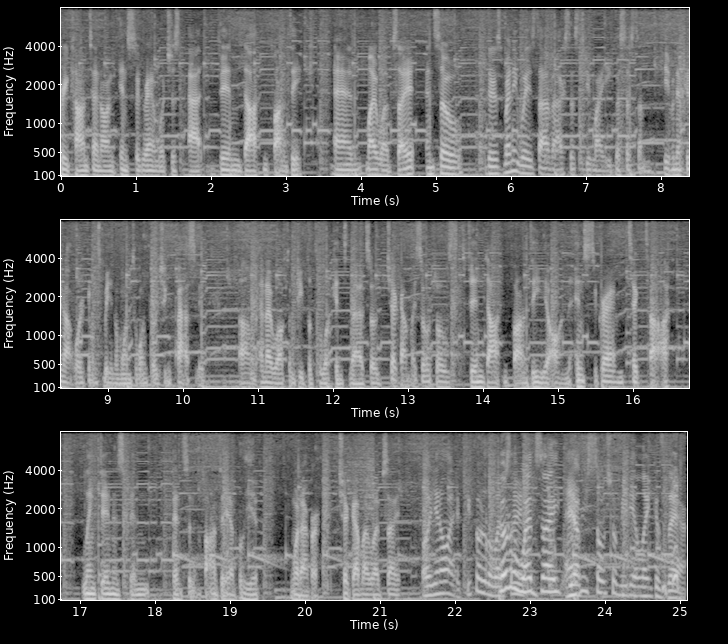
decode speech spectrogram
free content on Instagram, which is at vin.infante, and my website. And so there's many ways to have access to my ecosystem, even if you're not working with me in a one-to-one coaching capacity. Um, and I welcome people to look into that. So check out my socials, vin.infante on Instagram, TikTok, LinkedIn has been Vincent Infante, I believe. Whatever. Check out my website. Well, you know what? If you go to the website, Go to the website. Yep. every social media link is there.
